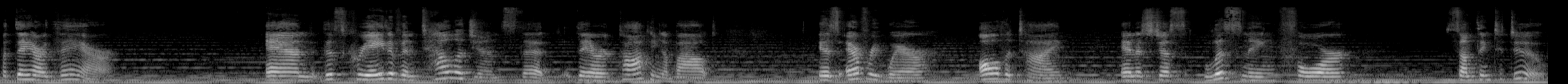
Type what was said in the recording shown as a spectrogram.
but they are there. And this creative intelligence that they're talking about is everywhere all the time. And it's just listening for something to do.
